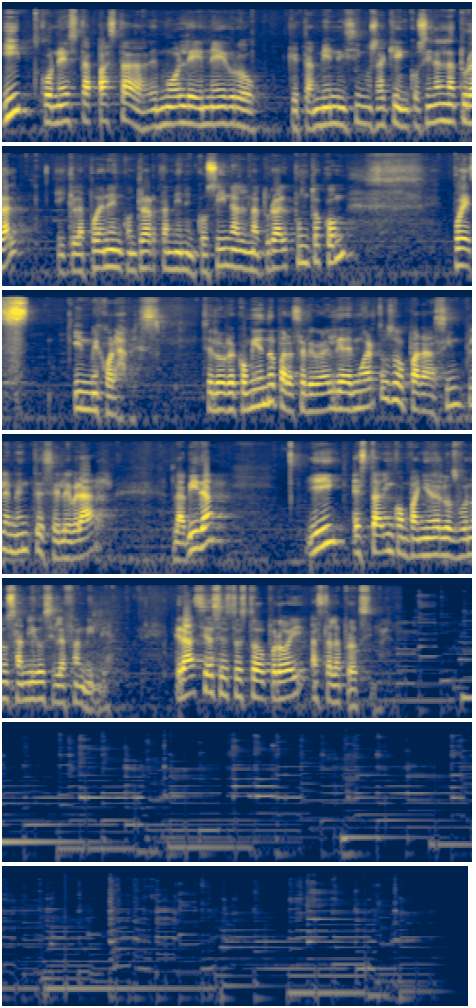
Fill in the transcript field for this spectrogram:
Y con esta pasta de mole negro que también hicimos aquí en Cocina al Natural y que la pueden encontrar también en cocinalnatural.com, pues inmejorables. Se los recomiendo para celebrar el Día de Muertos o para simplemente celebrar la vida y estar en compañía de los buenos amigos y la familia. Gracias, esto es todo por hoy. Hasta la próxima.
